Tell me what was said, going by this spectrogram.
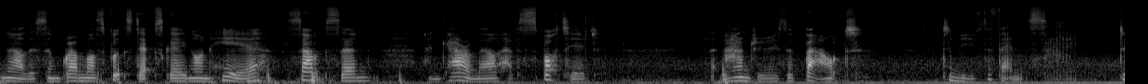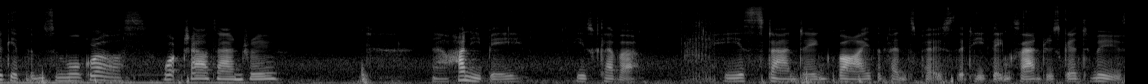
Now there's some grandma's footsteps going on here. Samson and Caramel have spotted that Andrew is about to move the fence to give them some more grass. Watch out, Andrew. Now, Honeybee, he's clever. He is standing by the fence post that he thinks Andrew's going to move.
